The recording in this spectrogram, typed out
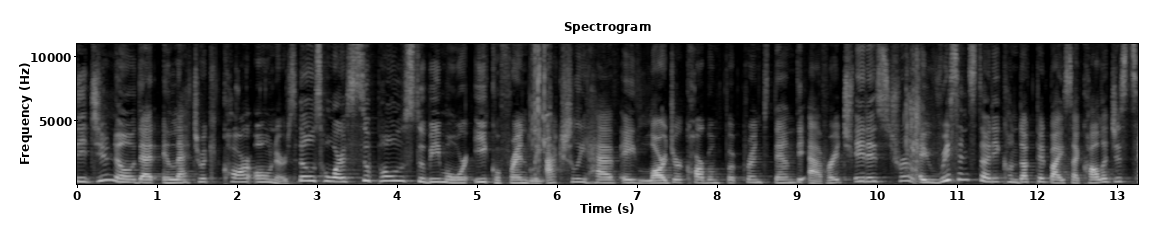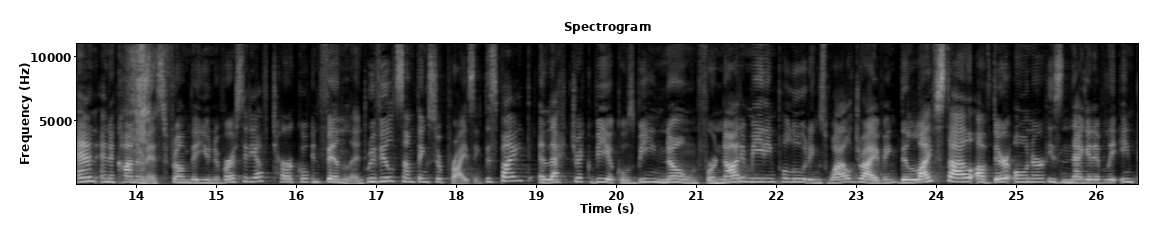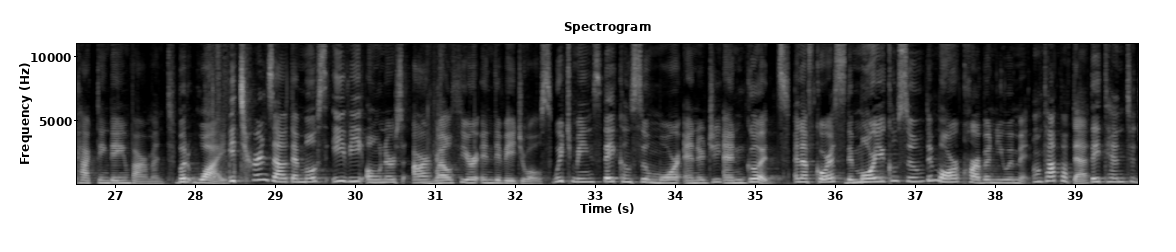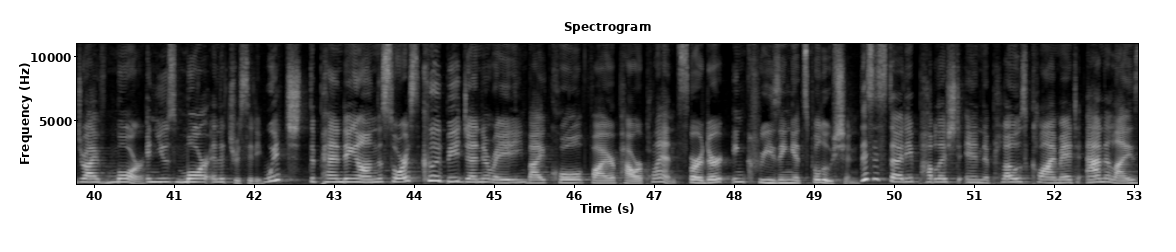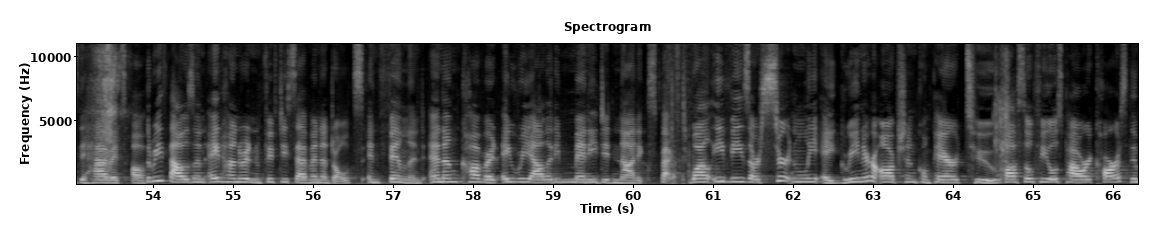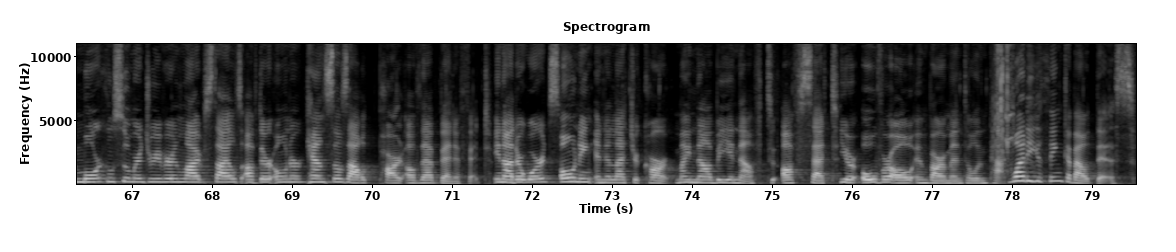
Did you know that electric car owners, those who are supposed to be more eco-friendly, actually have a larger carbon footprint than the average? It is true. A recent study conducted by psychologists and an economist from the University of Turku in Finland revealed something surprising. Despite electric vehicles being known for not emitting pollutants while driving, the lifestyle of their owner is negatively impacting the environment. But why? It turns out that most EV EV owners are wealthier individuals, which means they consume more energy and goods. And of course, the more you consume, the more carbon you emit. On top of that, they tend to drive more and use more electricity, which, depending on the source, could be generating by coal-fired power plants, further increasing its pollution. This study published in the PLOS Climate analyzed the habits of 3,857 adults in Finland and uncovered a reality many did not expect. While EVs are certainly a greener option compared to fossil fuels powered cars, the more consumer driven lifestyles of their owner cancels out part of that benefit. In other words, owning an electric car might not be enough to offset your overall environmental impact. What do you think about this?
